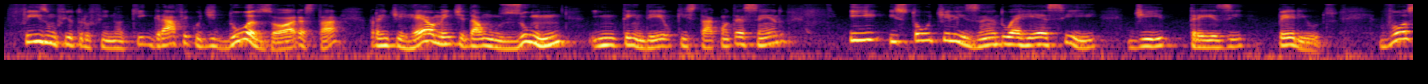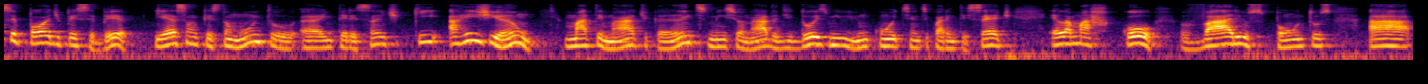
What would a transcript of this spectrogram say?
fiz um filtro fino aqui, gráfico de duas horas, tá? Para a gente realmente dar um zoom e entender o que está acontecendo. E estou utilizando o RSI de 13 períodos. Você pode perceber, e essa é uma questão muito uh, interessante, que a região matemática antes mencionada de 2001 com 847, ela marcou vários pontos a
